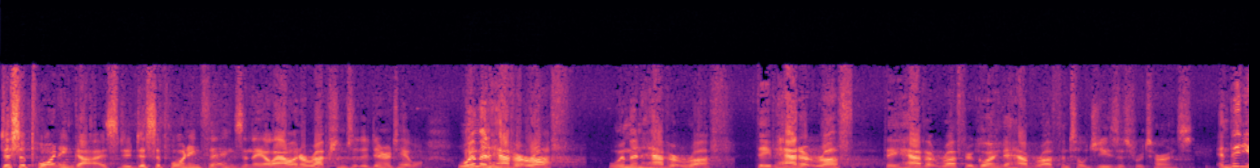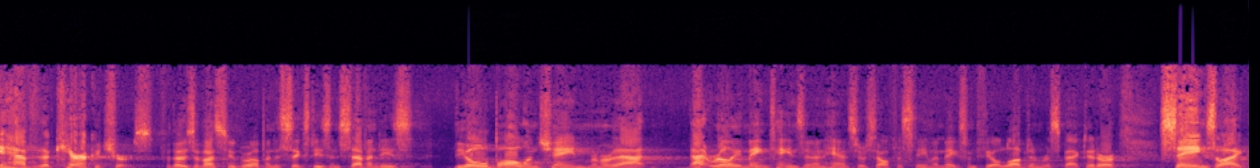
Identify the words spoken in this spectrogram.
disappointing guys do disappointing things, and they allow interruptions at the dinner table. Women have it rough. Women have it rough. They've had it rough. They have it rough. They're going to have rough until Jesus returns. And then you have the caricatures. For those of us who grew up in the 60s and 70s, the old ball and chain, remember that? That really maintains and enhances their self esteem. It makes them feel loved and respected. Or sayings like,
